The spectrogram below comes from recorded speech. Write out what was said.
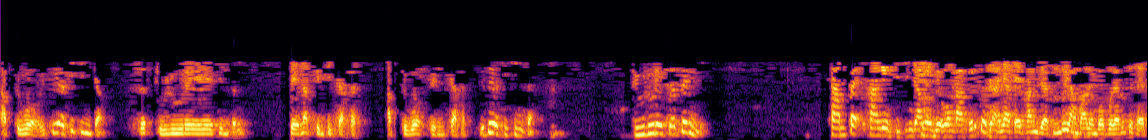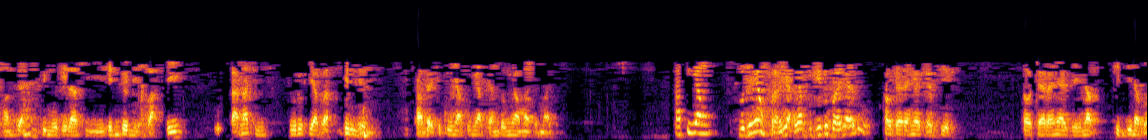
Abdullah, itu ya dicincang. Terus dulure Sinten, Denat bin Jahat, Abdullah bin Jahat, itu ya dicincang. Dulure Jabir Sampai saking dicincang oleh wong kafir itu hanya Said Hamzah. Tentu yang paling populer itu Said Hamzah. Dimutilasi Hindun ya, pasti. Karena disuruh siapa? Hindun. Sampai dikunyah-kunyah jantungnya macam-macam. Tapi yang sebetulnya yang banyak, yang begitu banyak itu saudaranya Jabir. Saudaranya Zainab binti Nabi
